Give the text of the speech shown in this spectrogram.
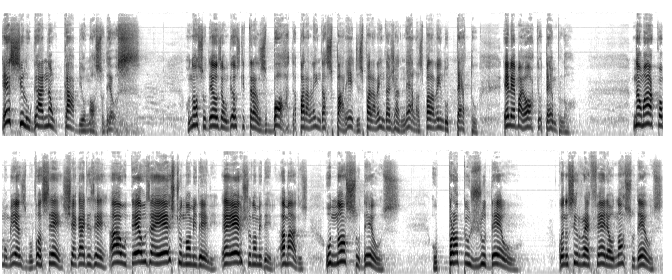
Esse lugar não cabe o nosso Deus. O nosso Deus é um Deus que transborda para além das paredes, para além das janelas, para além do teto. Ele é maior que o templo. Não há como mesmo você chegar e dizer: Ah, o Deus é este o nome dele, é este o nome dele. Amados, o nosso Deus o próprio judeu, quando se refere ao nosso Deus,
